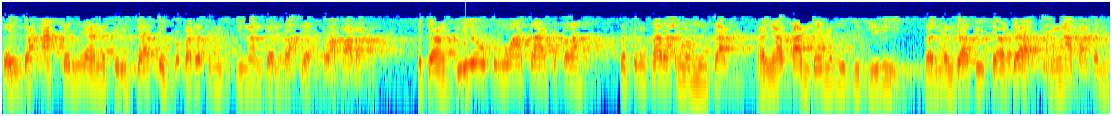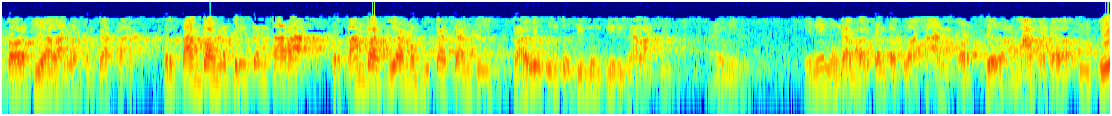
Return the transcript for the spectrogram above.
Sehingga akhirnya negeri jatuh kepada kemiskinan dan rakyat kelaparan sedang beliau penguasa setelah kesengsaraan memuncak, hanya pandai memuji diri dan mendapati dada mengatakan bahwa dialah yang berjasa. Bertambah negeri sengsara, bertambah dia membuka janji baru untuk dimungkirinya lagi. Nah ini, ini menggambarkan kekuasaan Orde Lama pada waktu itu,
